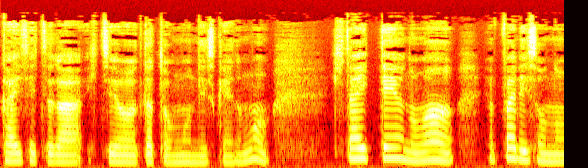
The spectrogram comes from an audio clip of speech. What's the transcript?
解説が必要だと思うんですけれども、期待っていうのは、やっぱりその、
